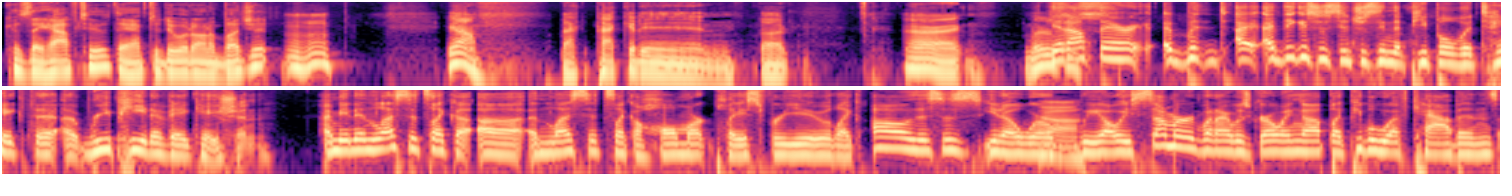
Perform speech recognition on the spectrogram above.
because they have to. They have to do it on a budget. Mm-hmm. Yeah. Backpack it in. But all right. Is get out this? there. Uh, But I, I think it's just interesting that people would take the uh, repeat a vacation. I mean, unless it's like a uh, unless it's like a hallmark place for you, like oh, this is you know where Yeah. we always summered when I was growing up. Like people who have cabins,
